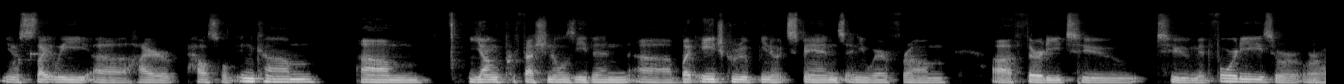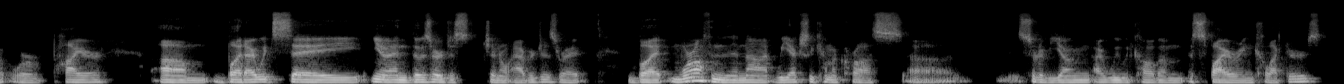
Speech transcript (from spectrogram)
you know, slightly uh, higher household income, um, young professionals, even, uh, but age group, you know, it spans anywhere from uh, 30 to to mid 40s or or, or higher. Um, but I would say, you know, and those are just general averages, right? But more often than not, we actually come across uh, sort of young, we would call them aspiring collectors.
